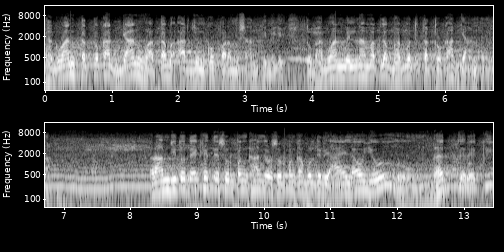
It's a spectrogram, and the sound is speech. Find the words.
भगवान तत्व का ज्ञान हुआ, तब अर्जुन को परम शांति मिली। तो भगवान मिलना मतलब भगवत तत्व का ज्ञान होना। राम जी तो देखे थे सुरपंखा और सुरपंखा बोलते थे आई लव यू धत्रे की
